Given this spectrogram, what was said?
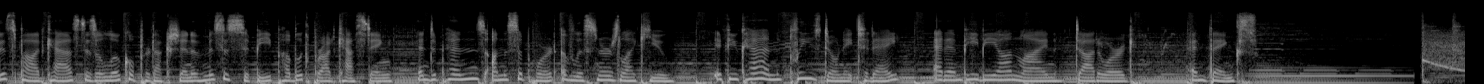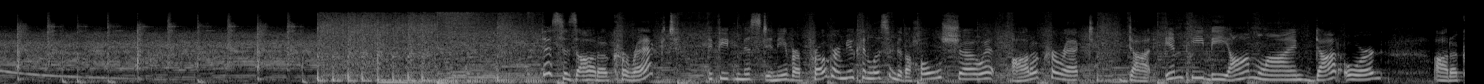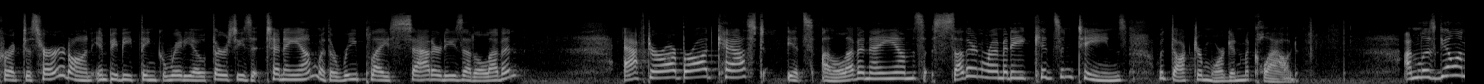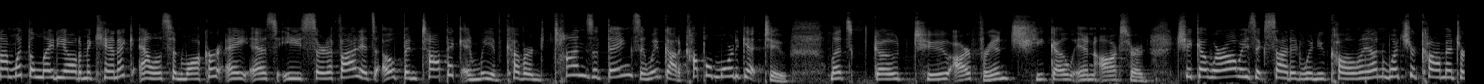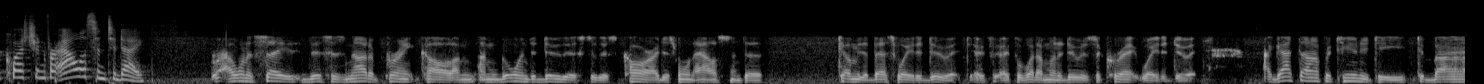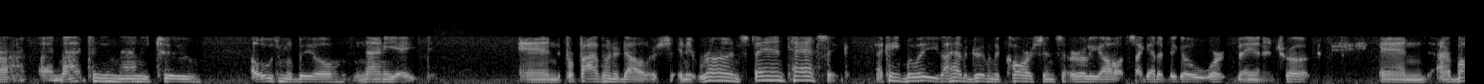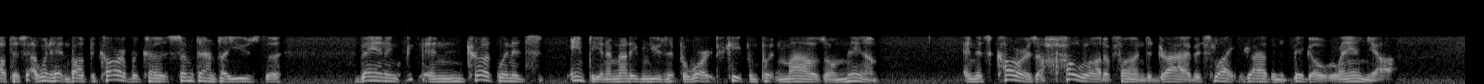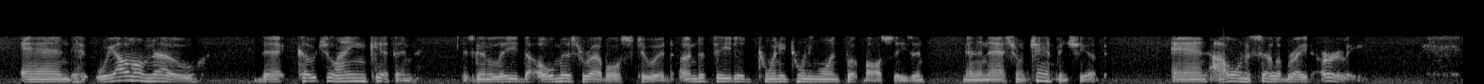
This podcast is a local production of Mississippi Public Broadcasting and depends on the support of listeners like you. If you can, please donate today at mpbonline.org. And thanks. This is AutoCorrect. If you've missed any of our program, you can listen to the whole show at autocorrect.mpbonline.org. AutoCorrect is heard on MPB Think Radio Thursdays at 10 a.m. with a replay Saturdays at 11. After our broadcast, it's 11 a.m.'s Southern Remedy Kids and Teens with Dr. Morgan McLeod. I'm Liz Gillen. I'm with the Lady Auto Mechanic, Allison Walker, ASE certified. It's open topic, and we have covered tons of things, and we've got a couple more to get to. Let's go to our friend Chico in Oxford. Chico, we're always excited when you call in. What's your comment or question for Allison today? I want to say this is not a prank call. I'm I'm going to do this to this car. I just want Allison to tell me the best way to do it. If, if what I'm going to do is the correct way to do it. I got the opportunity to buy a 1992 Oldsmobile 98 and for $500 and it runs fantastic. I can't believe I haven't driven a car since the early aughts. I got a big old work van and truck and I bought this. I went ahead and bought the car because sometimes I use the van and, and truck when it's empty and I'm not even using it for work to keep from putting miles on them. And this car is a whole lot of fun to drive. It's like driving a big old land yacht. And we all know that Coach Lane Kiffin is going to lead the Ole Miss Rebels to an undefeated 2021 football season and the national championship. And I want to celebrate early.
